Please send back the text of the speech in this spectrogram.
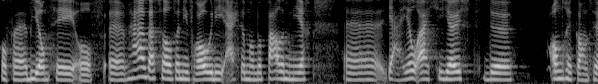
of uh, Beyoncé. Of um, best wel van die vrouwen die echt op een bepaalde manier uh, ja, heel erg juist de andere kant uh,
